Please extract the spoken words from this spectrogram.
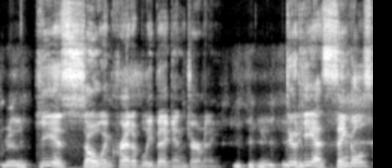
Really? He is so incredibly big in Germany. Dude, he has singles.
